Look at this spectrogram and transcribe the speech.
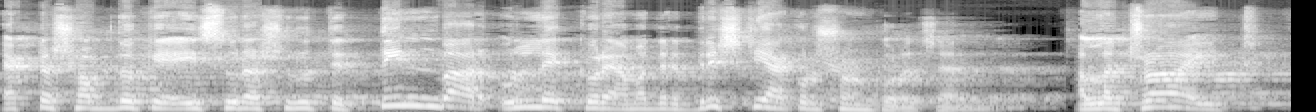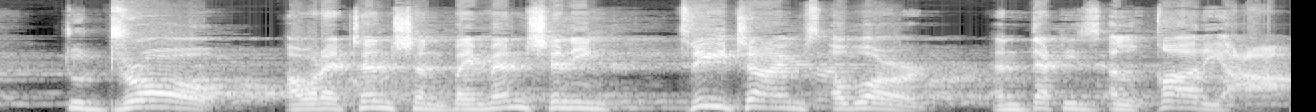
একটা শব্দকে এই সুরা শুরুতে তিনবার উল্লেখ করে আমাদের দৃষ্টি আকর্ষণ করেছেন। Allah tried to draw our attention by mentioning three times a word and that is Al Qaria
